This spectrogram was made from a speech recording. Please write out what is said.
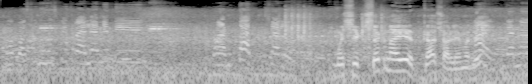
मग बसून नुसतीच राहिल्याने ती भांडतात शाळेत. मग शिक्षक नाही आहेत का शाळेमध्ये? नाही त्यांना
